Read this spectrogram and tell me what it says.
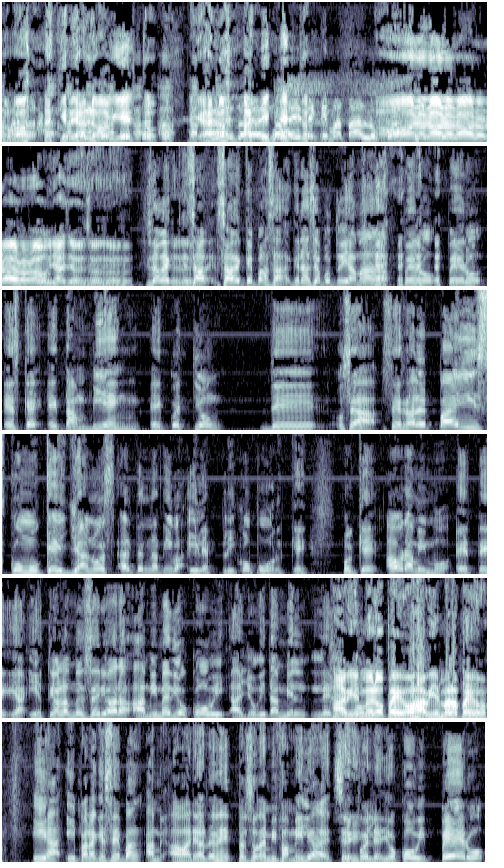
No, no, hay que dejarlos abiertos. Hay que dejarlos esa, esa gente hay abiertos. que matarlo. No, no, no, no, no, no, no, no, no, muchacho, eso, eso- ¿Sabes sabe, sabe qué pasa? Gracias por tu llamada, pero, pero es que eh, también es cuestión de, o sea, cerrar el país como que ya no es alternativa y le explico por qué. Porque ahora mismo, este, y, estoy hablando en serio ahora, a mí me dio COVID, a Yogi también le dio Javier me lo pegó, Javier me lo pegó. Y, a- y para que sepan, a, a varias personas de mi familia, este, Sí. pues le dio COVID, pero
